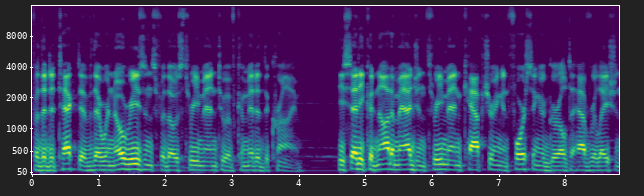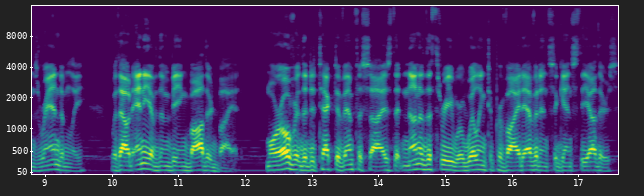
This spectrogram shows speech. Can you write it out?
For the detective, there were no reasons for those three men to have committed the crime. He said he could not imagine three men capturing and forcing a girl to have relations randomly without any of them being bothered by it. Moreover, the detective emphasized that none of the three were willing to provide evidence against the others,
